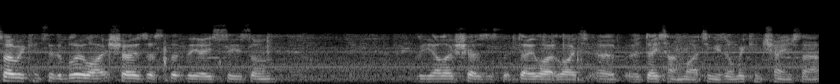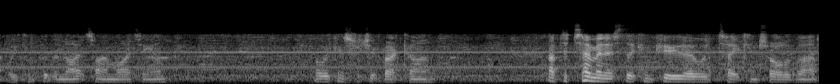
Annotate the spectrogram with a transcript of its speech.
So we can see the blue light shows us that the AC is on. The yellow shows us that daylight light, uh, uh, daytime lighting is on. We can change that. We can put the nighttime lighting on, or we can switch it back on. After 10 minutes, the computer would take control of that.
